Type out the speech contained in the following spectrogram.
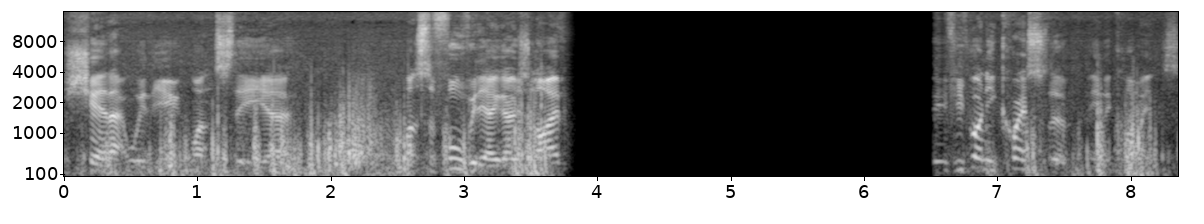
share that with you once the uh, once the full video goes live. If you've got any questions in the comments,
